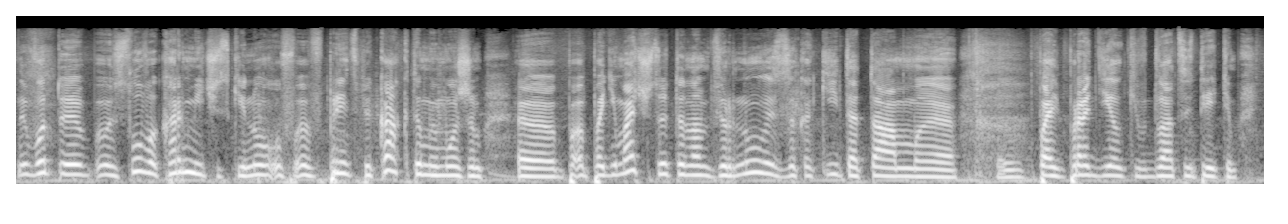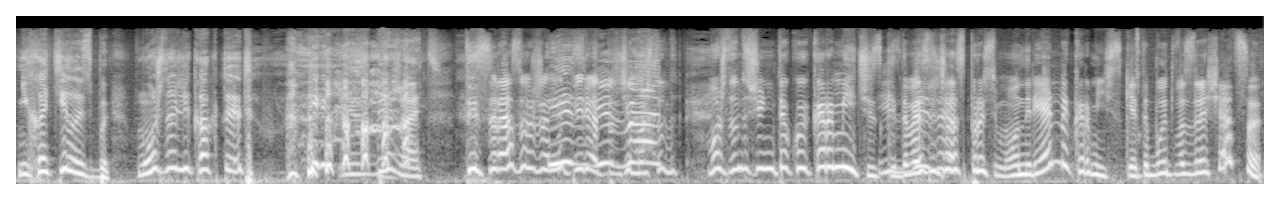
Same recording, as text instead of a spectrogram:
э, вот э, э, слово кармический, ну, в, в принципе, как-то мы можем э, понимать, что это нам вернулось за какие-то там э, проделки в 23-м. Не хотелось бы. Можно ли как-то это Избежать. Ты сразу уже наперед. Может, он- может, он еще не такой кармический. Давай сначала спросим, он реально кармический? Это будет возвращаться?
